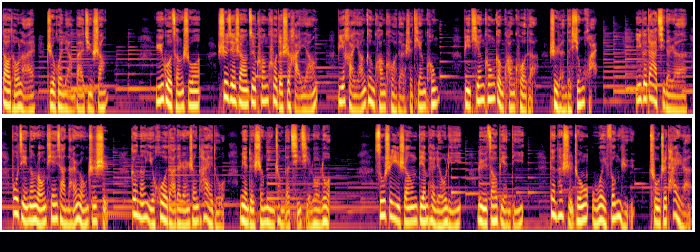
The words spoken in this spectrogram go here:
到头来只会两败俱伤。雨果曾说。世界上最宽阔的是海洋，比海洋更宽阔的是天空，比天空更宽阔的是人的胸怀。一个大气的人，不仅能容天下难容之事，更能以豁达的人生态度面对生命中的起起落落。苏轼一生颠沛流离，屡遭贬谪，但他始终无畏风雨，处之泰然。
